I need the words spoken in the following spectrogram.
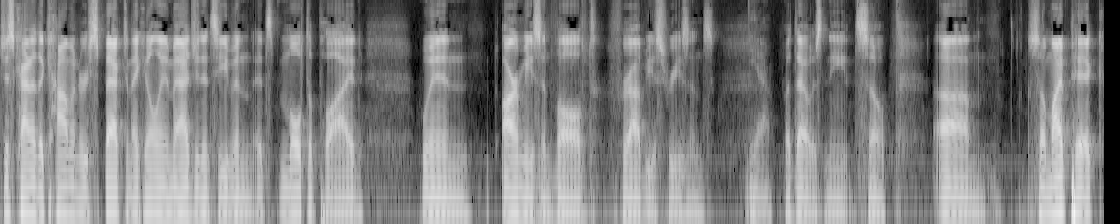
just kind of the common respect. And I can only imagine it's even it's multiplied when armies involved for obvious reasons Yeah. but that was neat. So, um, so my pick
